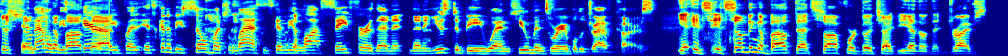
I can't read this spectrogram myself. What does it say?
But and that'll be scary, that. but it's going to be so much less. It's going to be a lot safer than it than it used to be when humans were able to drive cars. Yeah, it's it's something about that software glitch idea though that drives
